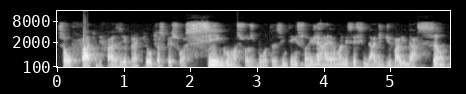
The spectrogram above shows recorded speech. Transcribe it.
Só o fato de fazer para que outras pessoas sigam as suas boas intenções já é uma necessidade de validação.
